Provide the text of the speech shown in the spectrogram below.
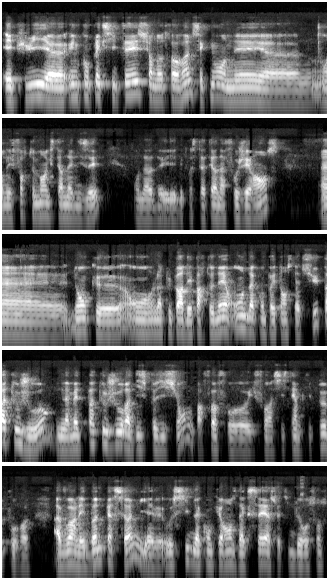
Et puis, une complexité sur notre run, c'est que nous, on est, on est fortement externalisé. On a des, prestataires d'infogérance. Euh, donc, euh, la plupart des partenaires ont de la compétence là-dessus, pas toujours, ils ne la mettent pas toujours à disposition. Parfois, faut, il faut insister un petit peu pour avoir les bonnes personnes. Il y avait aussi de la concurrence d'accès à ce type de ressources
